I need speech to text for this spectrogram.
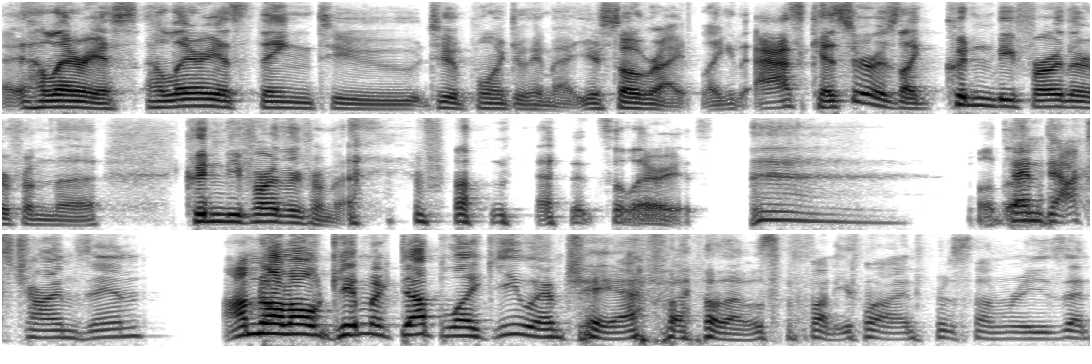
uh, hilarious, hilarious thing to to point to him at. You're so right. Like ass kisser is like couldn't be further from the couldn't be further from it. from that. It's hilarious. Well done. Then Dax chimes in. I'm not all gimmicked up like you, MJF. I thought that was a funny line for some reason.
